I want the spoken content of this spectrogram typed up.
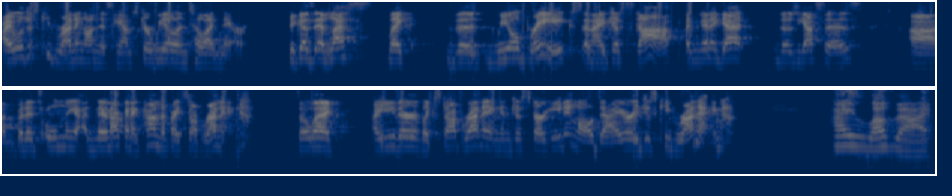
I will just keep running on this hamster wheel until I'm there. Because unless like the wheel breaks and I just stop, I'm going to get those yeses. Uh, but it's only, they're not going to come if I stop running. So like I either like stop running and just start eating all day or I just keep running. I love that.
